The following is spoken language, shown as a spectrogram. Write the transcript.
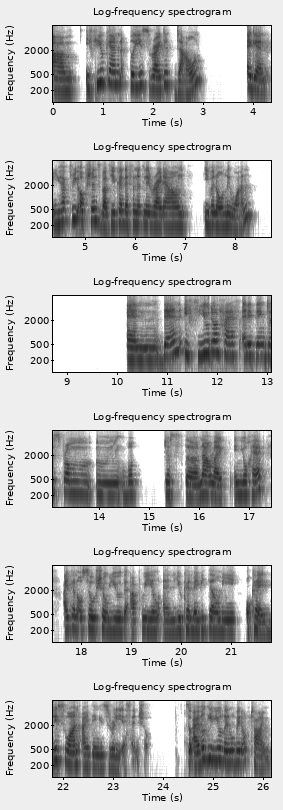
um, if you can please write it down. Again, you have three options, but you can definitely write down even only one. And then if you don't have anything just from um, what just uh, now like in your head, I can also show you the app wheel and you can maybe tell me, okay, this one I think is really essential. So I will give you a little bit of time.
